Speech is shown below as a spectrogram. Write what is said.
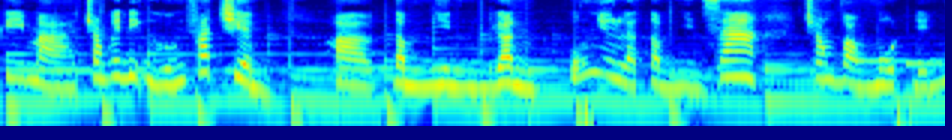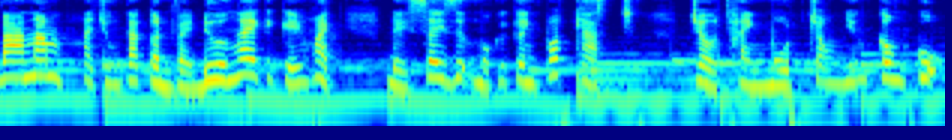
khi mà trong cái định hướng phát triển à, tầm nhìn gần cũng như là tầm nhìn xa trong vòng 1 đến 3 năm là chúng ta cần phải đưa ngay cái kế hoạch để xây dựng một cái kênh podcast trở thành một trong những công cụ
